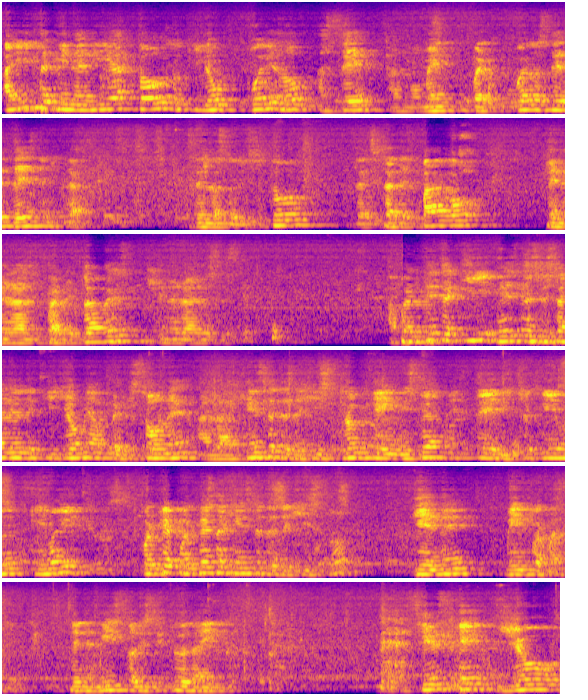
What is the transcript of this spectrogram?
Ahí terminaría todo lo que yo puedo hacer al momento, bueno, puedo hacer desde mi casa. Hacer la solicitud, realizar el pago, generar el claves y generar el. A partir de aquí es necesario de que yo me apersone a la agencia de registro que inicialmente he dicho que iba, a ir. ¿Por qué? Porque esa agencia de registro tiene mi información, tiene mi solicitud ahí. Si es que yo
